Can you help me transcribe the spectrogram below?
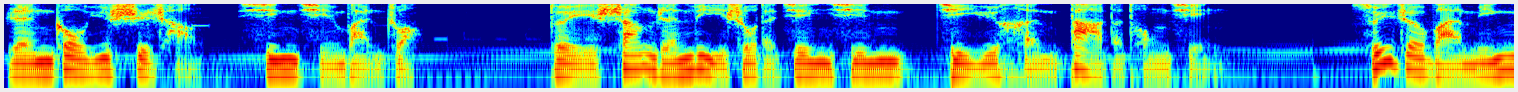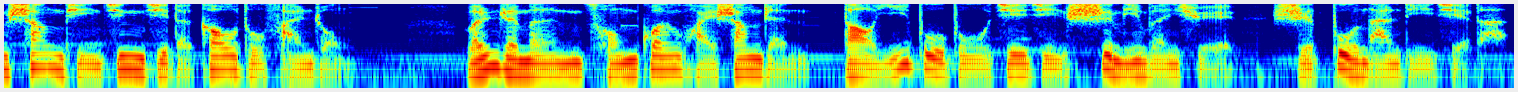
忍垢于市场，辛勤万状，对商人利受的艰辛寄予很大的同情。随着晚明商品经济的高度繁荣，文人们从关怀商人到一步步接近市民文学，是不难理解的。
